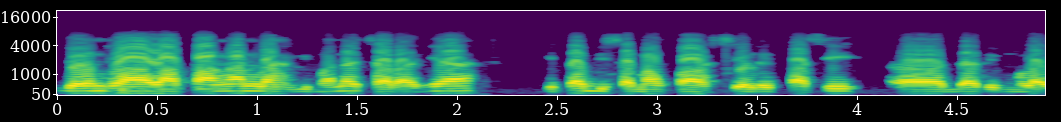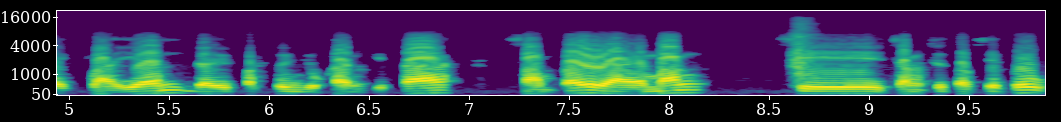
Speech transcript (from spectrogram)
general lapangan lah gimana caranya kita bisa memfasilitasi eh, dari mulai klien dari pertunjukan kita sampai ya emang si Changcuters itu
